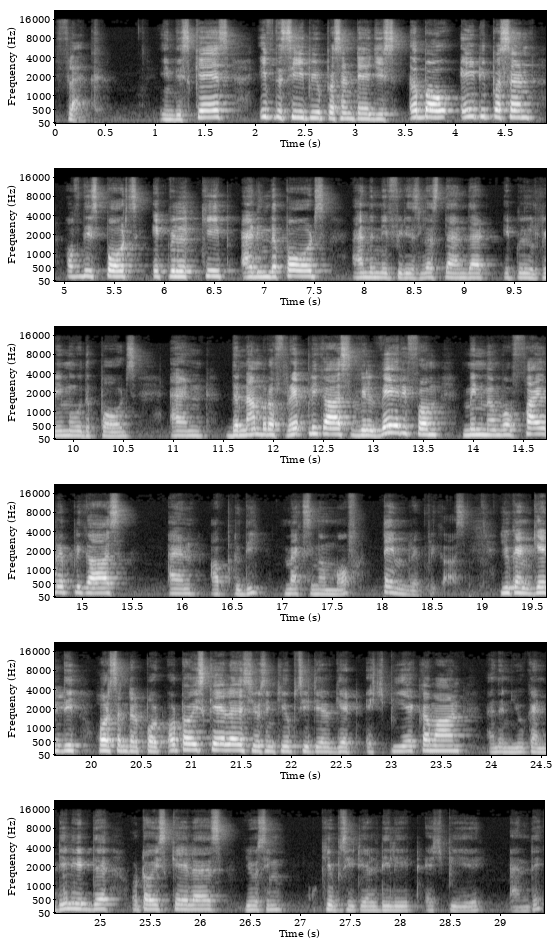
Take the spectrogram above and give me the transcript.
flag. In this case, if the CPU percentage is above 80% of these pods, it will keep adding the pods and then if it is less than that it will remove the pods and the number of replicas will vary from minimum of 5 replicas and up to the maximum of 10 replicas. You can get the horizontal pod auto scalers using kubectl get hpa command and then you can delete the auto scalers using kubectl delete hpa and the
